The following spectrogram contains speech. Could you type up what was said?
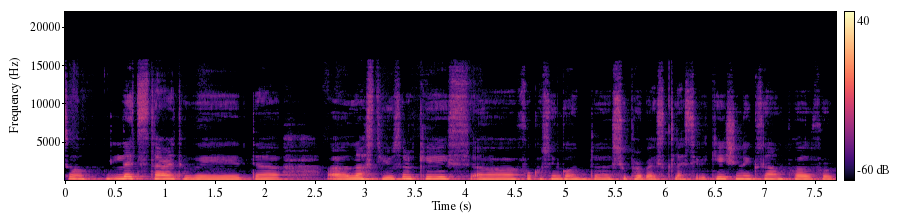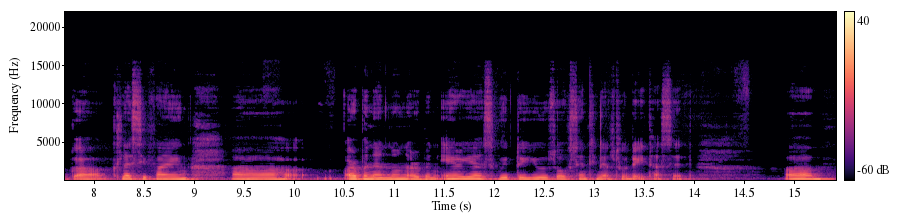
So let's start with the uh, last user case, uh, focusing on the supervised classification example for uh, classifying uh, urban and non-urban areas with the use of Sentinel-2 dataset. Um,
